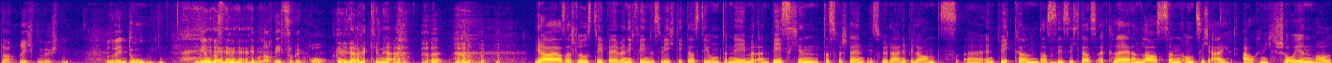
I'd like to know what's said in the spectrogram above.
da richten möchten? Oder wenn du, wir haben das du immer noch nicht so geprobt. Ja, genau. ja, also Schlusstipp eben, ich finde es wichtig, dass die Unternehmer ein bisschen das Verständnis für eine Bilanz äh, entwickeln, dass mhm. sie sich das erklären lassen und sich auch nicht scheuen, mal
